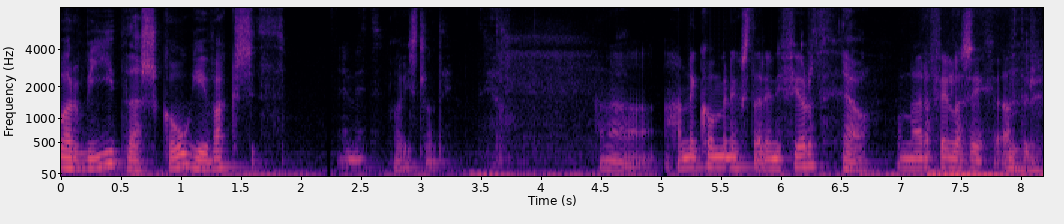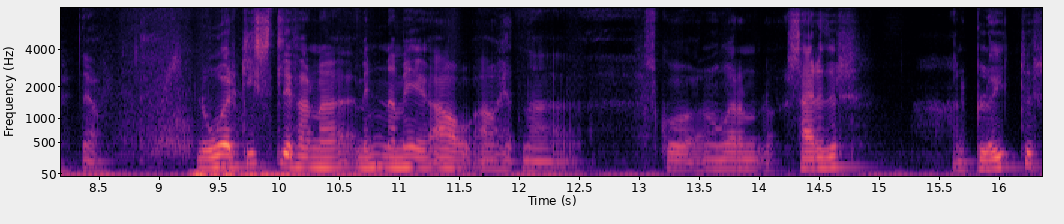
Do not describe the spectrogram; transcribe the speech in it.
var víða skógi vaksið einmitt. á Íslandi. Þannig að hann er komin ykkur starf inn í fjörð Já, og hann er að fylla sig aftur. Já. Nú er Gísli farin að minna mig á, á hérna, sko, nú er hann særður, hann er blöytur,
